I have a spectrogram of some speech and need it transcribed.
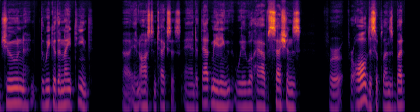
June, the week of the 19th, uh, in Austin, Texas. And at that meeting, we will have sessions for for all disciplines, but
